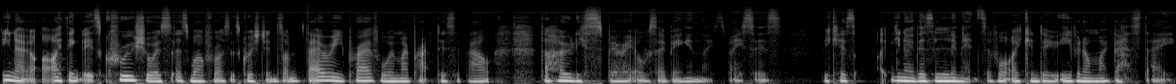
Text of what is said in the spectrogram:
you know, I think it's crucial as, as well for us as Christians. I'm very prayerful in my practice about the Holy Spirit also being in those spaces because, you know, there's limits of what I can do even on my best day.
